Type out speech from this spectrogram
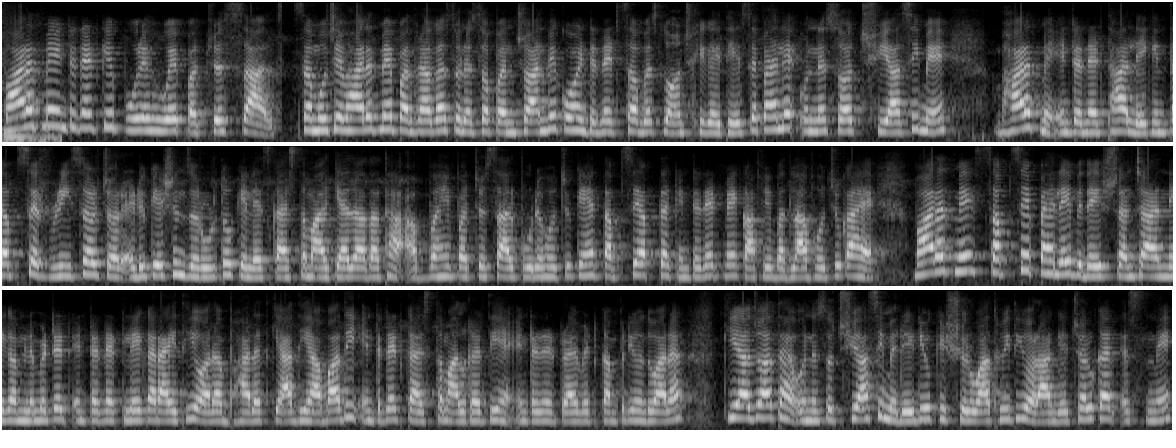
भारत में इंटरनेट के पूरे हुए 25 साल। समूचे भारत में 15 अगस्त उन्नीस सौ पंचानवे को इंटरनेट सर्विस लॉन्च की गई थी। इससे पहले उन्नीस सौ छियासी में भारत में इंटरनेट था, लेकिन तब सिर्फ़ रिसर्च और एजुकेशन जरूरतों के लिए इसका इस्तेमाल किया जाता था। अब वहीं पच्चीस साल पूरे हो चुके हैं, तब से अब तक इंटरनेट में काफ़ी बदलाव हो चुका है। भारत में सबसे पहले विदेश संचार निगम लिमिटेड इंटरनेट लेकर आई थी और अब भारत की आधी आबादी इंटरनेट का इस्तेमाल करती है। इंटरनेट प्राइवेट कंपनियों द्वारा किया जाता है। उन्नीस सौ छियासी में रेडियो की शुरुआत हुई थी और आगे चलकर इसने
